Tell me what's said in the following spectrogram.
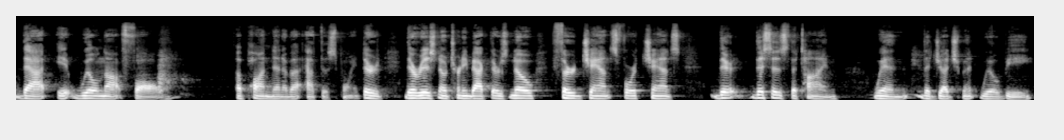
that it will not fall upon Nineveh at this point. There, there is no turning back. There's no third chance, fourth chance. There, this is the time when the judgment will be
